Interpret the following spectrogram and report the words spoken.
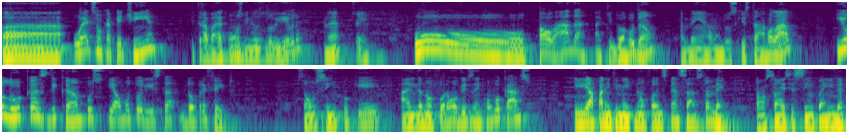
Uh, o Edson Capetinha, que trabalha com os meninos do Livra, né? Sim. O Paulada, aqui do Arrudão, também é um dos que está arrolado. E o Lucas de Campos, que é o motorista do prefeito. São os cinco que ainda não foram ouvidos nem convocados e aparentemente não foram dispensados também. Então são esses cinco ainda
